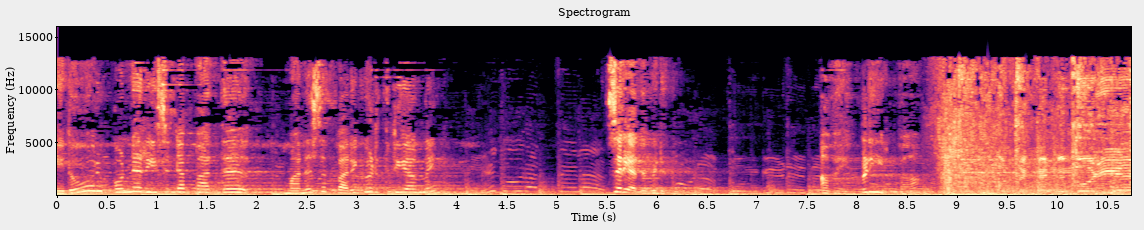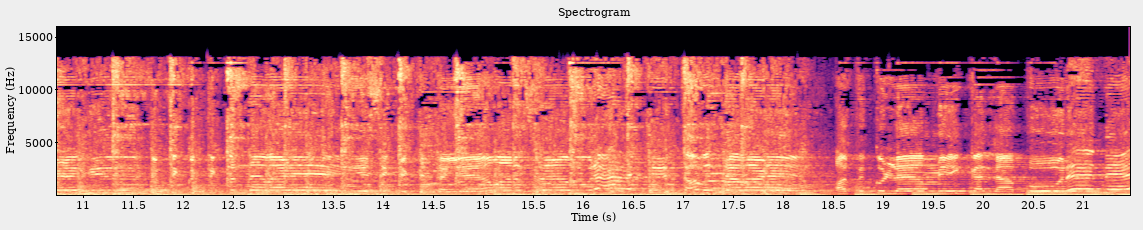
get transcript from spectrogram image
ஏதோ ஒரு பொண்ண ரீசெண்டா பார்த்து மனசு பறிகொடுத்துட்டியாமே? சரி அதை விடு. அவ எப்படி இருப்பா? அதுக்குள்ள அம்மி கல்லா போறேனே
